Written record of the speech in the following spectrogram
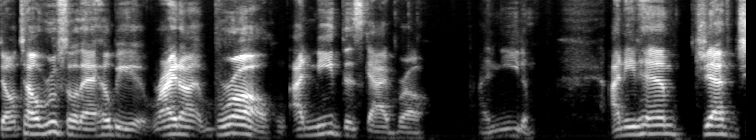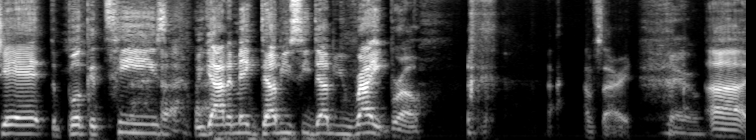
Don't tell Russo that he'll be right on, bro. I need this guy, bro. I need him. I need him, Jeff Jett, the Book of Tees. We got to make WCW right, bro. I'm sorry. Terrible. Uh,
